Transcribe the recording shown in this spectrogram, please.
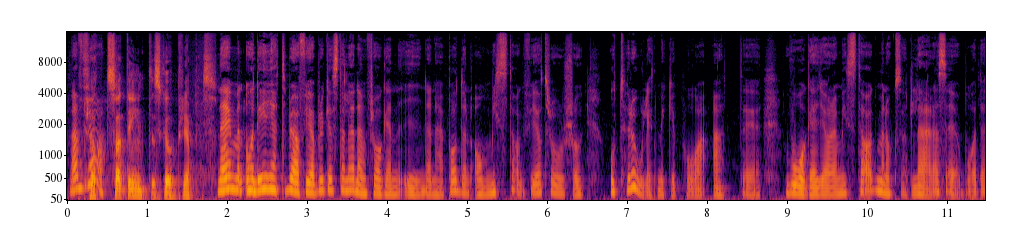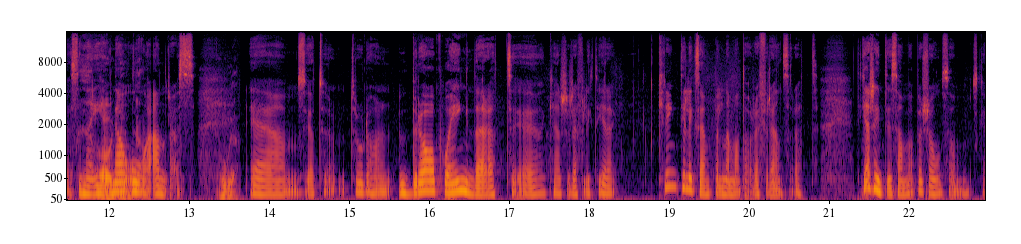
Att, så att det inte ska upprepas. Nej, men, och det är jättebra för jag brukar ställa den frågan i den här podden om misstag. För jag tror så otroligt mycket på att eh, våga göra misstag men också att lära sig av både sina ja, egna och ja. andras. Oh, ja. eh, så jag tror du har en bra poäng där att eh, kanske reflektera kring till exempel när man tar referenser. att det kanske inte är samma person som ska...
